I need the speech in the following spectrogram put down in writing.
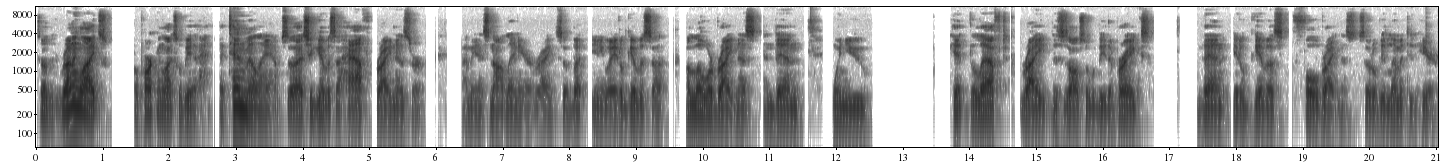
So the running lights or parking lights will be at, at 10 milliamps. So that should give us a half brightness or, I mean, it's not linear, right? So, but anyway, it'll give us a, a lower brightness. And then when you hit the left, right, this is also would be the brakes, then it'll give us full brightness. So it'll be limited here.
